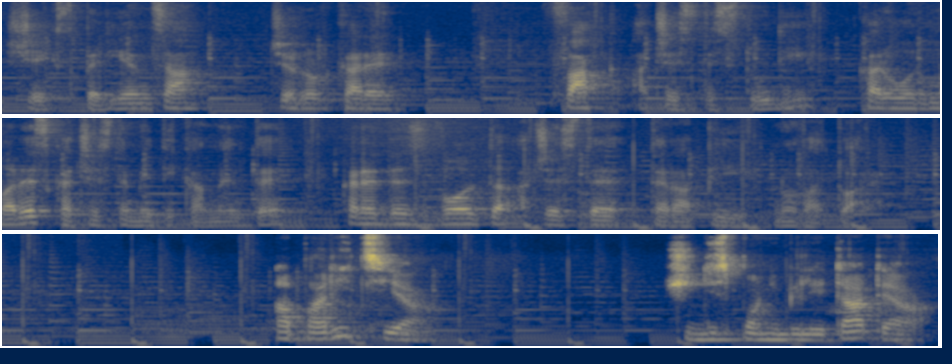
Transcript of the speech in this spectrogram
și experiența celor care fac aceste studii, care urmăresc aceste medicamente, care dezvoltă aceste terapii novatoare. Apariția și disponibilitatea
